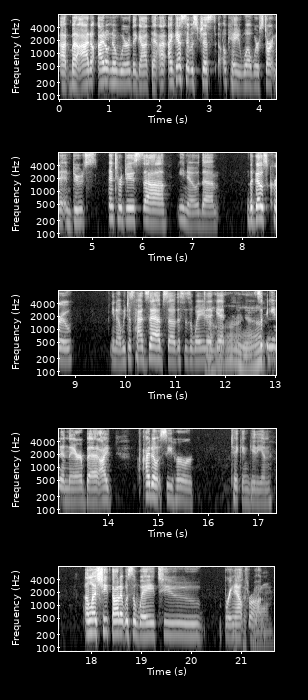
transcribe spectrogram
Uh, but I don't I don't know where they got that. I, I guess it was just okay. Well, we're starting to induce introduce uh, you know the the ghost crew. You know, we just had Zeb, so this is a way to get Oh, yeah. Sabine in there. But I I don't see her taking Gideon unless she thought it was a way to bring get out to Thrawn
